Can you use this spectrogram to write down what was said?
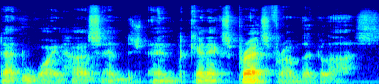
that wine has and, and can express from the glass.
